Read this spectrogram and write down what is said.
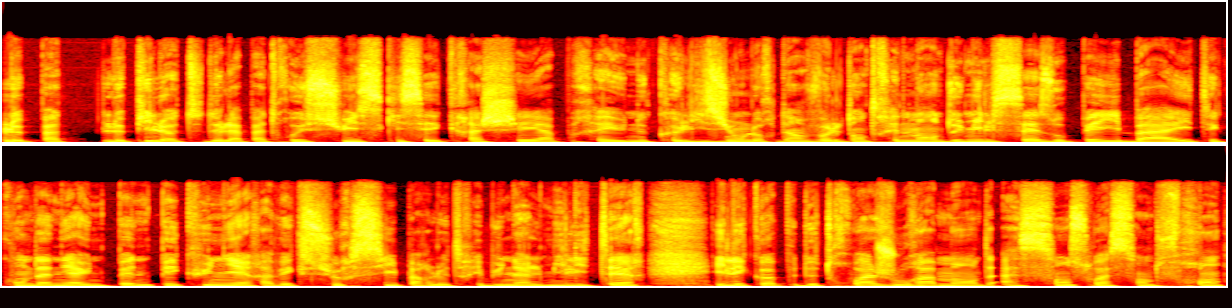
Le, pilote de la patrouille suisse qui s'est craché après une collision lors d'un vol d'entraînement en 2016 aux Pays-Bas a été condamné à une peine pécuniaire avec sursis par le tribunal militaire. Il écope de trois jours amende à 160 francs.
